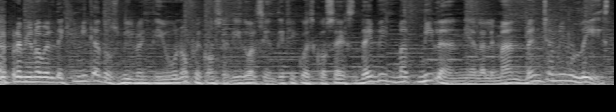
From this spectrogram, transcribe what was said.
El Premio Nobel de Química 2021 fue concedido al científico escocés David Macmillan y al alemán Benjamin List.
